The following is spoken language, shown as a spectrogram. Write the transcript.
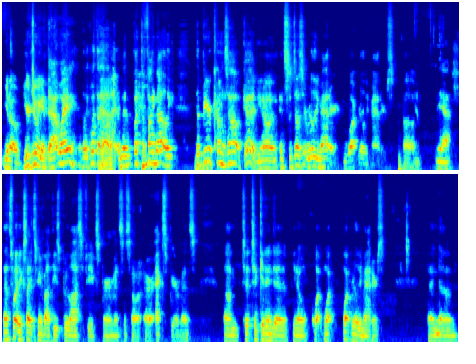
you know you're doing it that way? Like what the yeah. hell and then but to find out like the beer comes out good you know and, and so does it really matter what really matters? Um, yeah. That's what excites me about these Brulosophy experiments and so or experiments um, to, to get into you know what what what really matters. And um,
